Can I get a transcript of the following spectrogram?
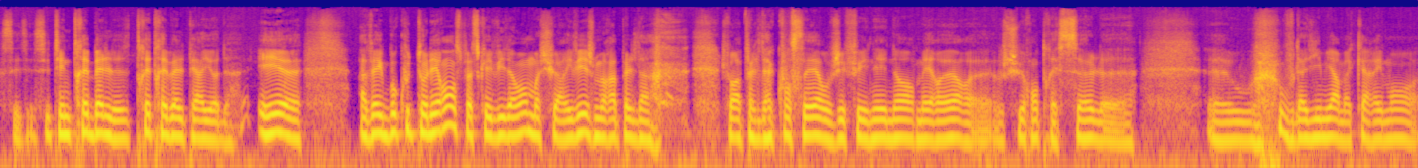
c'était une très belle, très très belle période. Et euh, avec beaucoup de tolérance, parce qu'évidemment, moi je suis arrivé, je me rappelle d'un, je me rappelle d'un concert où j'ai fait une énorme erreur, euh, où je suis rentré seul, où, Vladimir m'a carrément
